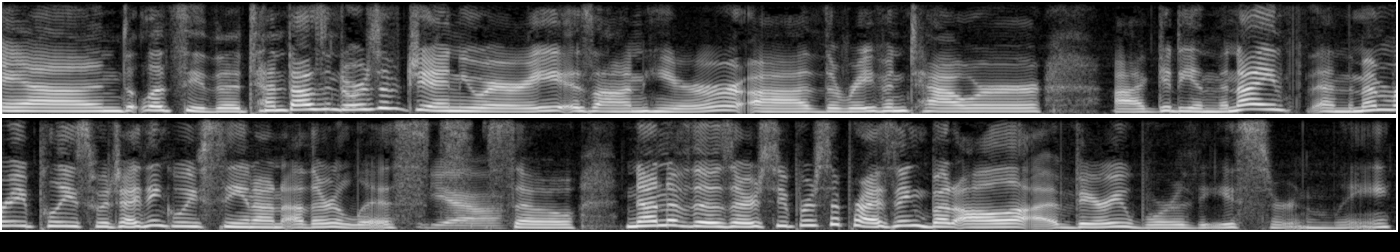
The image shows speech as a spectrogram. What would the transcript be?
And let's see, the 10,000 Doors of January is on here. Uh, the Raven Tower, uh, Gideon the Ninth, and the Memory Police, which I think we've seen on other lists. Yeah. So none of those are super surprising, but all uh, very worthy, certainly.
